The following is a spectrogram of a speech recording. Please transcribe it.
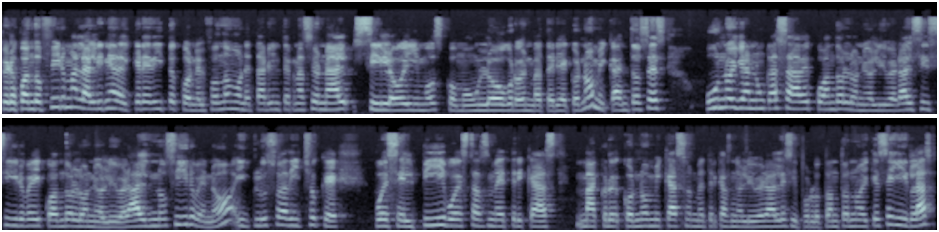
pero cuando firma la línea del crédito con el Fondo Monetario Internacional, sí lo oímos como un logro en materia económica. Entonces, uno ya nunca sabe cuándo lo neoliberal sí sirve y cuándo lo neoliberal no sirve, ¿no? Incluso ha dicho que pues el PIB o estas métricas macroeconómicas son métricas neoliberales y por lo tanto no hay que seguirlas,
